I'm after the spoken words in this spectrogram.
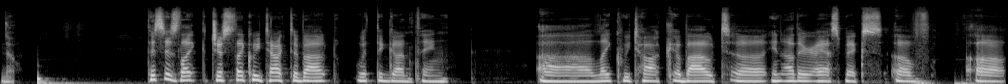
no. This is like just like we talked about with the gun thing, uh, like we talk about uh, in other aspects of uh,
